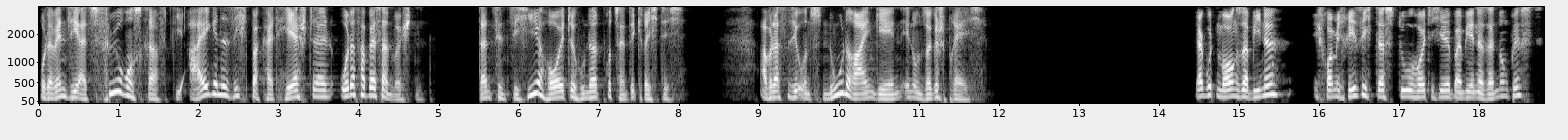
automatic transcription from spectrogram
oder wenn Sie als Führungskraft die eigene Sichtbarkeit herstellen oder verbessern möchten, dann sind Sie hier heute hundertprozentig richtig. Aber lassen Sie uns nun reingehen in unser Gespräch. Ja, guten Morgen, Sabine. Ich freue mich riesig, dass du heute hier bei mir in der Sendung bist.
